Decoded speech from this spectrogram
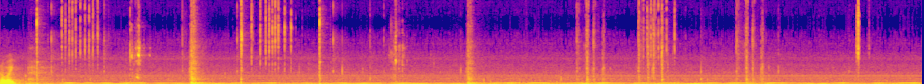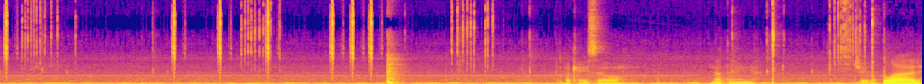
Do I... Okay, so nothing. Tree of the blood.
